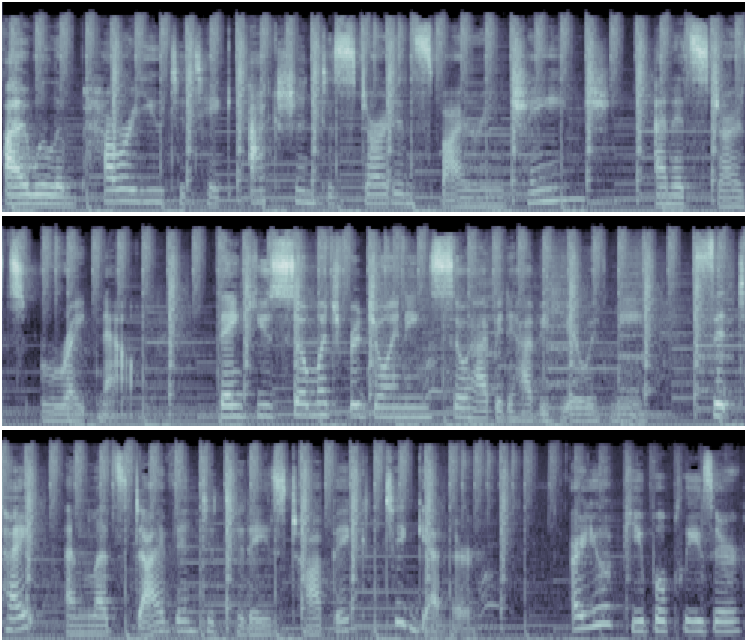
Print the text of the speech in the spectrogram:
I will empower you to take action to start inspiring change, and it starts right now. Thank you so much for joining. So happy to have you here with me. Sit tight and let's dive into today's topic together. Are you a people pleaser?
